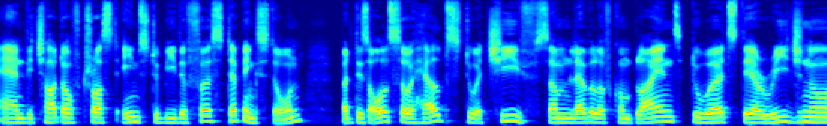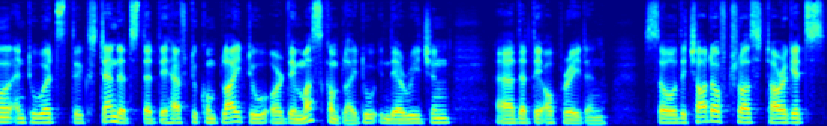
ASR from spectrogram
And the Charter of Trust aims to be the first stepping stone but this also helps to achieve some level of compliance towards their regional and towards the standards that they have to comply to or they must comply to in their region uh, that they operate in. So the Charter of Trust targets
